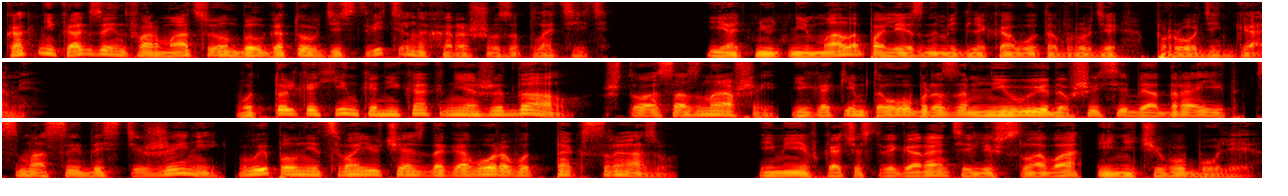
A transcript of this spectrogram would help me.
Как-никак за информацию он был готов действительно хорошо заплатить. И отнюдь немало полезными для кого-то вроде про деньгами. Вот только Хинка никак не ожидал, что осознавший и каким-то образом не выдавший себя дроид с массой достижений выполнит свою часть договора вот так сразу, имея в качестве гарантии лишь слова и ничего более.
